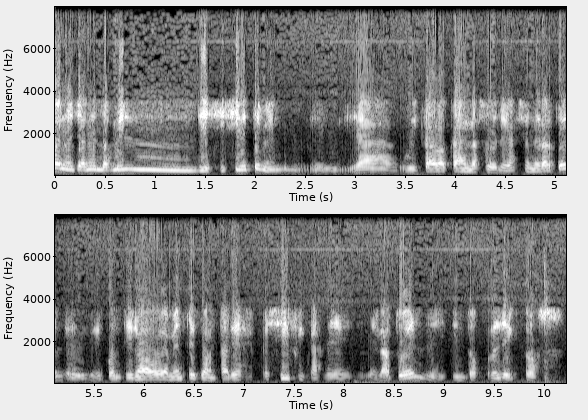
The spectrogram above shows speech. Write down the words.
Bueno, ya en el 2017, me, ya ubicado acá en la subdelegación de la TUEL, eh, continuaba obviamente con tareas específicas de, de la TUEL, de distintos proyectos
